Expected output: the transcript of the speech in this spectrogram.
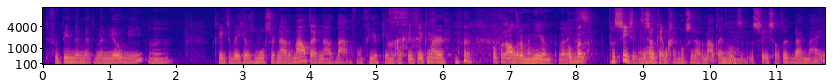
te verbinden met mijn yoni. Mm. Klinkt een beetje als mosterd na de maaltijd na het baren van vier kinderen, vind ik. Maar Op een andere manier wellicht. Op een, precies, het is ook helemaal geen mosterd na de maaltijd, want ze is altijd bij mij.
